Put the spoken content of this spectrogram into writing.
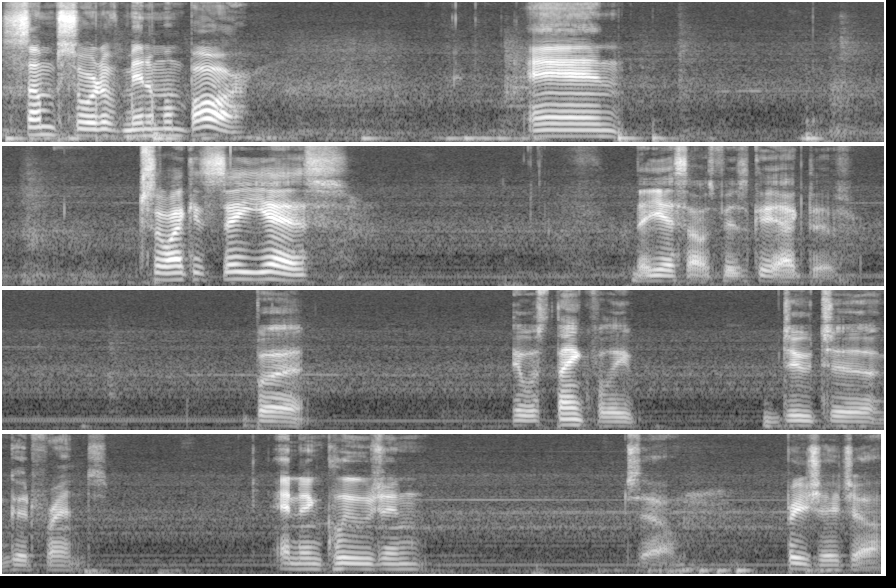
some sort of minimum bar. And so I can say yes. That yes, I was physically active. But it was thankfully due to good friends and inclusion. So, appreciate y'all.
